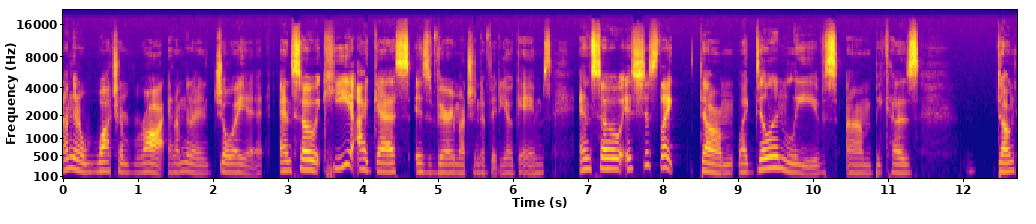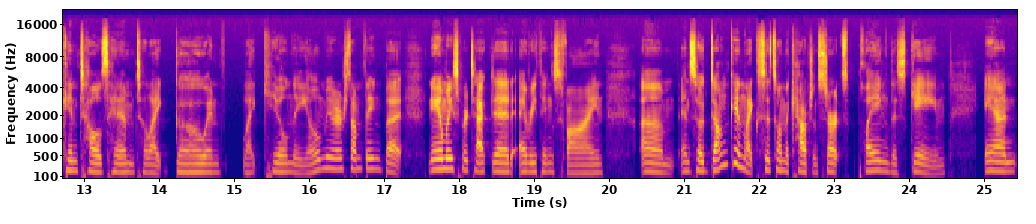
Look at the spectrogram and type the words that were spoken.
I'm going to watch him rot and I'm going to enjoy it. And so he, I guess, is very much into video games. And so it's just like dumb. Like Dilton leaves um, because Duncan tells him to like go and like kill Naomi or something, but Naomi's protected, everything's fine. Um, and so Duncan like sits on the couch and starts playing this game. And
